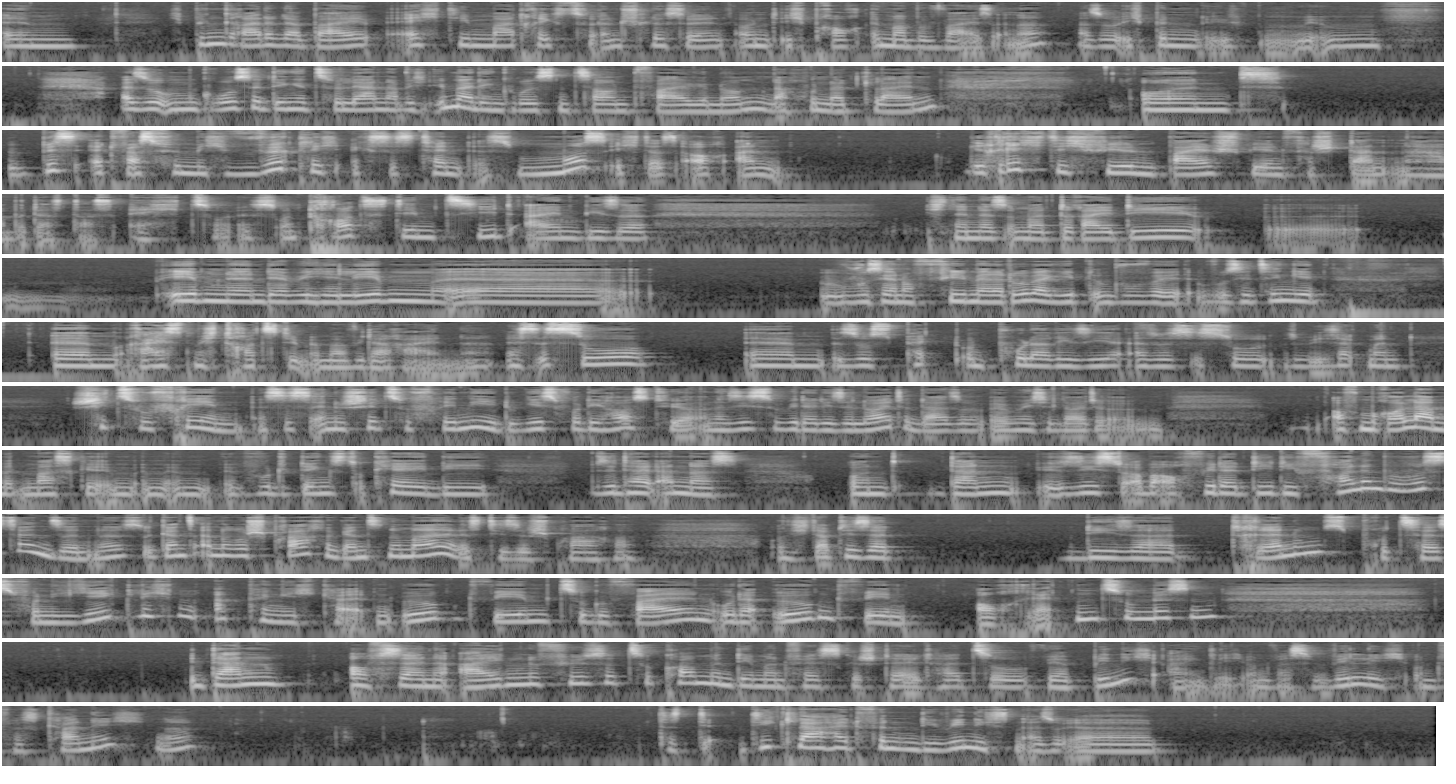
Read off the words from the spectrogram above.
ähm, ich bin gerade dabei, echt die Matrix zu entschlüsseln und ich brauche immer Beweise. Ne? Also ich bin, ich, also um große Dinge zu lernen, habe ich immer den größten Zaunpfahl genommen, nach 100 kleinen. Und bis etwas für mich wirklich existent ist, muss ich das auch an richtig vielen Beispielen verstanden habe, dass das echt so ist. Und trotzdem zieht ein diese, ich nenne das immer 3D, äh, Ebene, in der wir hier leben, äh, wo es ja noch viel mehr darüber gibt und wo, es jetzt hingeht, ähm, reißt mich trotzdem immer wieder rein. Ne? Es ist so ähm, suspekt und polarisiert, also es ist so, wie sagt man, schizophren. Es ist eine Schizophrenie. Du gehst vor die Haustür und dann siehst du wieder diese Leute da, so irgendwelche Leute ähm, auf dem Roller mit Maske, im, im, im, wo du denkst, okay, die sind halt anders. Und dann siehst du aber auch wieder die, die voll im Bewusstsein sind. Ne? So eine ganz andere Sprache, ganz normal ist diese Sprache. Und ich glaube, dieser, dieser Trennungsprozess von jeglichen Abhängigkeiten, irgendwem zu gefallen oder irgendwen auch retten zu müssen, dann auf seine eigenen Füße zu kommen, indem man festgestellt hat, so, wer bin ich eigentlich und was will ich und was kann ich, ne? Das, die Klarheit finden die wenigsten. Also äh,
